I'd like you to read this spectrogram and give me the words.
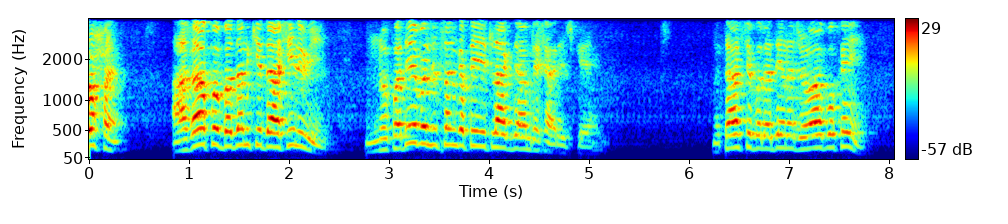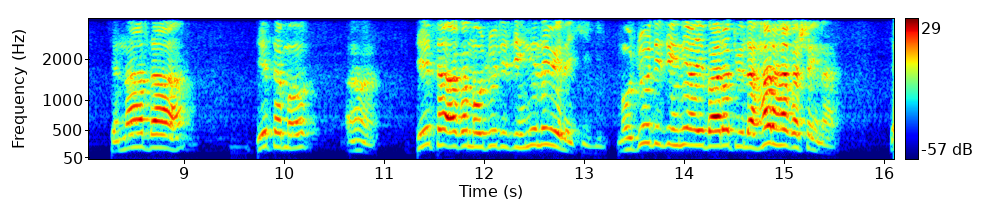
روح هغه په بدن کې داخل وي نو په دې باندې څنګه ته اطلاق د امر خارج کې نو تاسو بل دې نه جواب وکئ چې نه دا دته مو دته هغه موجود ذهني نه ویل کیږي موجود ذهني عبارت ویل هر هغه شی نه چې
